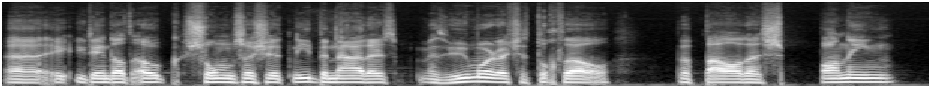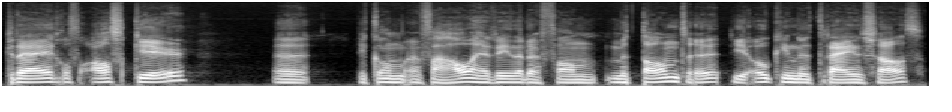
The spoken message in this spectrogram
Eh, ik, ik denk dat ook soms als je het niet benadert met humor, dat je toch wel bepaalde spanning krijgt of afkeer. Eh, ik kan me een verhaal herinneren van mijn tante, die ook in de trein zat.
